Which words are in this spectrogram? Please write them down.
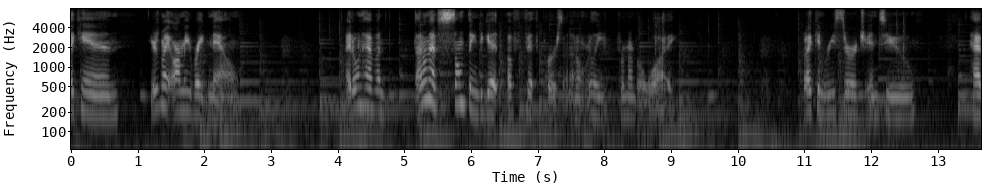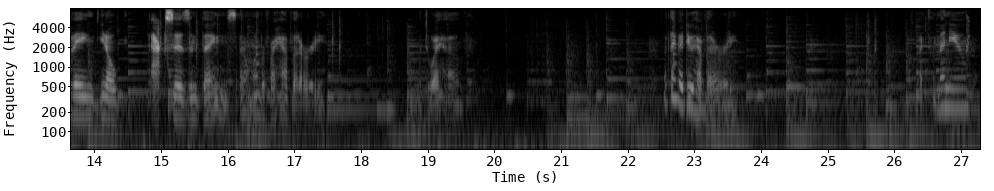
I can... Here's my army right now. I don't have a... I don't have something to get a fifth person. I don't really remember why. But I can research into having, you know, axes and things. I don't remember if I have that already. What do I have? I think I do have that already. Back to the menu.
